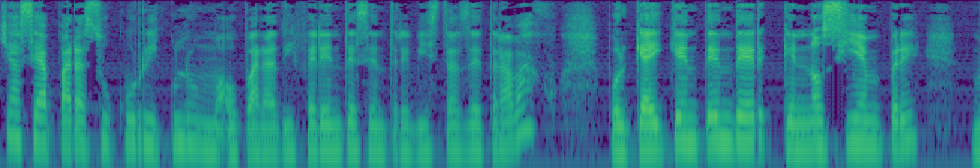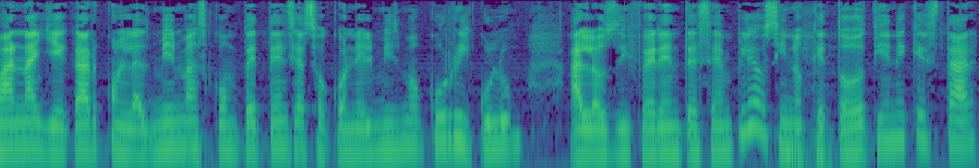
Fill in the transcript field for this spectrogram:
ya sea para su currículum o para diferentes entrevistas de trabajo, porque hay que entender que no siempre van a llegar con las mismas competencias o con el mismo currículum a los diferentes empleos, sino que todo tiene que estar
